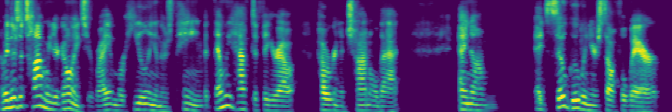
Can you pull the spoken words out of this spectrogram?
I mean, there's a time when you're going to, right? And we're healing and there's pain, but then we have to figure out how we're going to channel that. And um, it's so good when you're self aware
